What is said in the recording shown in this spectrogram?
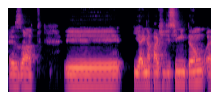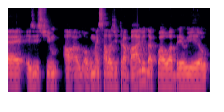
é? Exato. E, e aí na parte de cima, então, é, existiam algumas salas de trabalho, da qual o Abreu e eu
